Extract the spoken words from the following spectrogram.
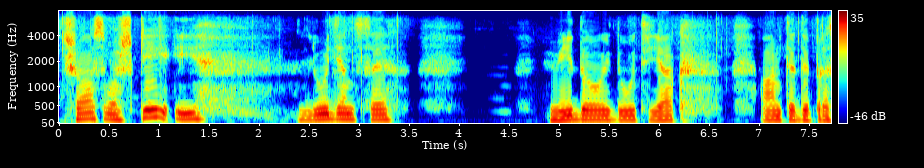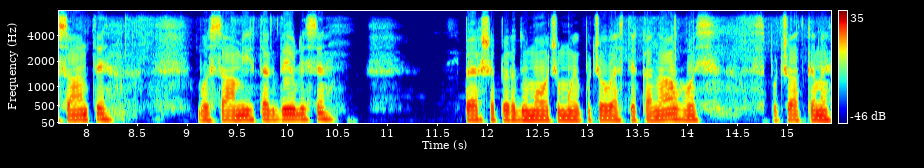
Час важкий і людям це відео йдуть як антидепресанти, бо сам їх так дивлюся. Перша передумова, чому я почав вести канал, ось з початками.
